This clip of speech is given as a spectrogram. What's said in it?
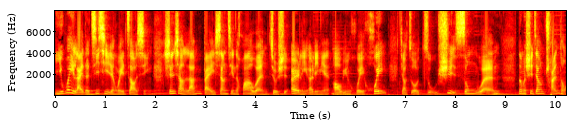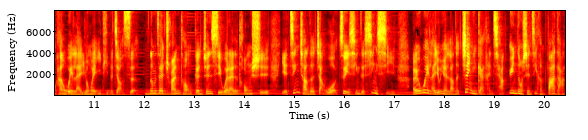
以未来的机器人为造型，身上蓝白相间的花纹就是二零二零年奥运会徽，叫做祖式松纹。那么是将传统和未来融为一体的角色。那么在传统跟珍惜未来的同时，也经常的掌握最新的信息。而未来永远狼的正义感很强，运动神经很发达，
